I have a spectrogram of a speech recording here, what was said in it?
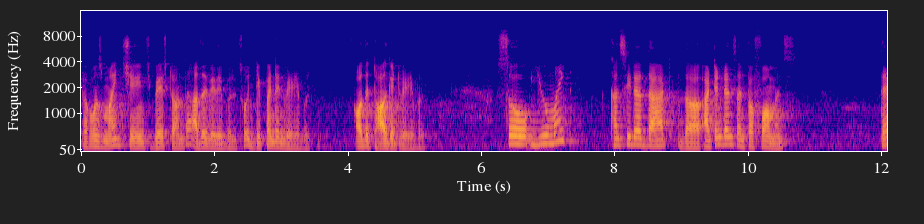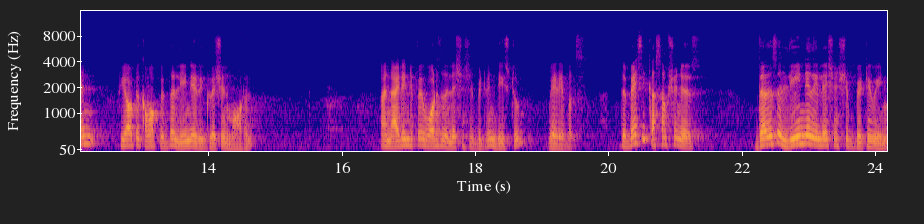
performance might change based on the other variable. So, dependent variable or the target variable. So, you might consider that the attendance and performance then we have to come up with the linear regression model and identify what is the relationship between these two variables. the basic assumption is there is a linear relationship between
